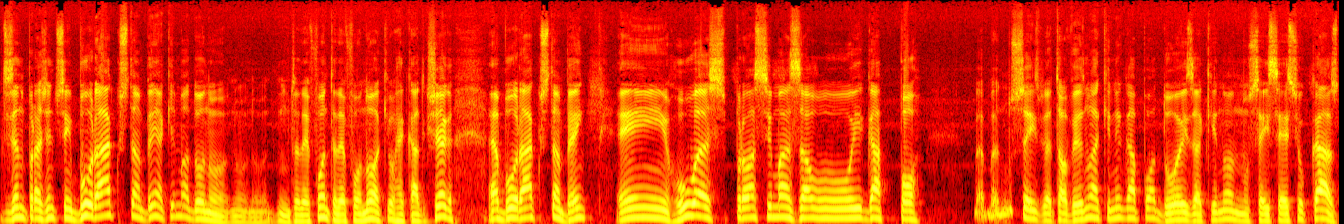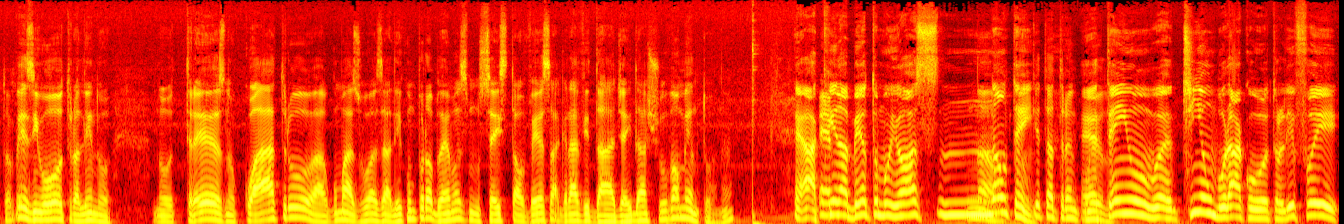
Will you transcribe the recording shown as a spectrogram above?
dizendo pra gente assim, buracos também, aqui mandou no, no, no- telefone, telefonou aqui o recado que chega, é buracos também em ruas próximas ao Igapó. Eu Não sei, talvez não aqui no Igapó 2, aqui no, não sei se é esse o caso, talvez em outro ali no, no 3, no 4, algumas ruas ali com problemas, não sei se talvez a gravidade aí da chuva aumentou, né? É, aqui na Bento Munhoz não, não tem. aqui tá tranquilo. É, tem um, eh, tinha um buraco ou outro ali, foi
